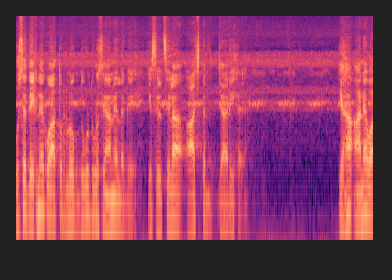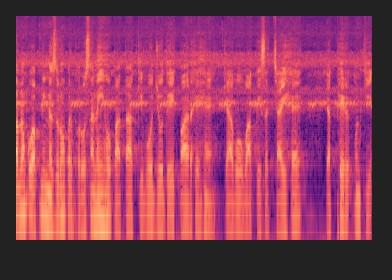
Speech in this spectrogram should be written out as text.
उसे देखने को आतुर लोग दूर दूर से आने लगे। ये सिलसिला आज तक जारी है। यहाँ आने वालों को अपनी नज़रों पर भरोसा नहीं हो पाता कि वो जो देख पा रहे हैं, क्या वो वाकई सच्चाई है या फिर उनकी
